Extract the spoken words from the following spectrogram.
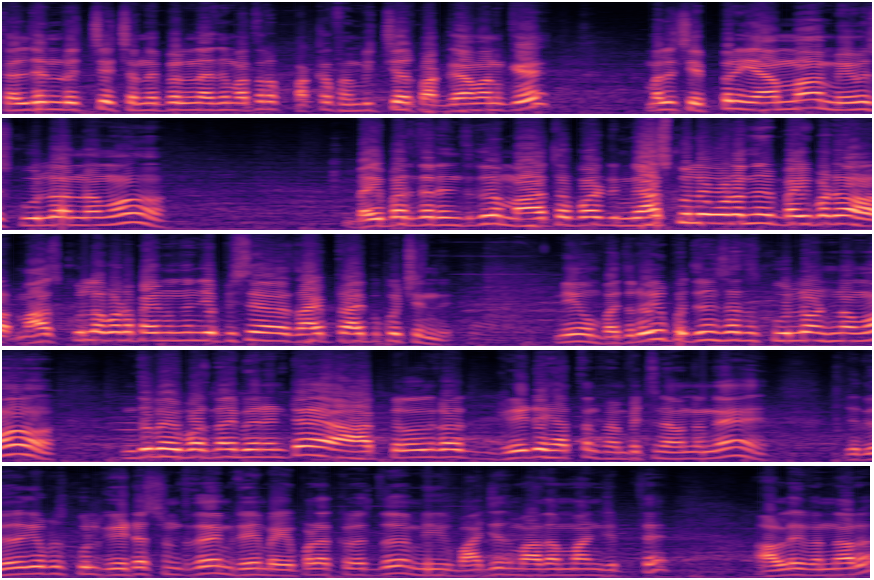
తల్లిదండ్రులు వచ్చే చిన్నపిల్లలు అది మాత్రం పక్క పంపించారు పక్క మనకి మళ్ళీ చెప్పిన ఏమ్మా మేము స్కూల్లో ఉన్నాము. భయపడతారు ఎందుకు? మాతో పాటు మా స్కూల్లో కూడా ఉంది భయపడ మా స్కూల్లో కూడా పైన ఉందని చెప్పేసి ట్రాఫిక్ ట్రాఫిక్ వచ్చింది. మేము పది రోజులు పొద్దున్న సాయంత్రం స్కూల్లో ఉంటున్నాము. ఎందుకు భయపడుతున్నాను మీరంటే ఆ పిల్లల్ని కూడా గేట్ వేస్తాను పంపించిన ఏమన్నా దగ్గర స్కూల్ గేట్ వస్తుంటుంది మీరు ఏం భయపడక్కర్లేదు. మీ బాధ్యత మాదమ్మా అని చెప్తే వాళ్ళు విన్నారు.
